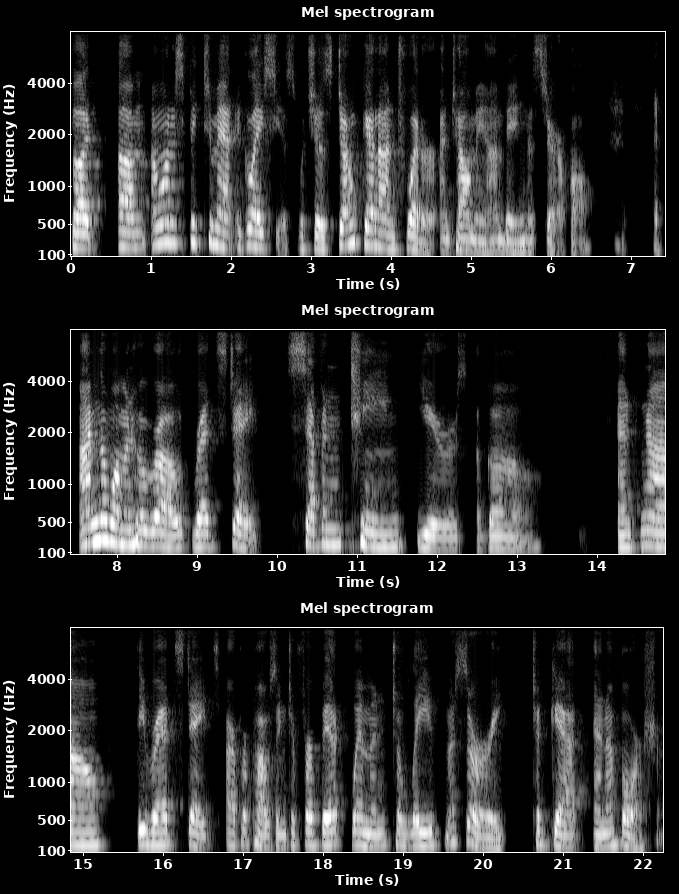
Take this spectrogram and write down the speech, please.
But um, I want to speak to Matt Yglesias, which is don't get on Twitter and tell me I'm being hysterical. I'm the woman who wrote Red State 17 years ago. And now the red states are proposing to forbid women to leave Missouri to get an abortion.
